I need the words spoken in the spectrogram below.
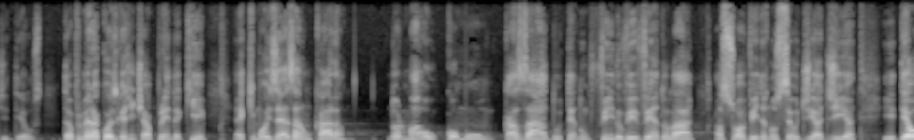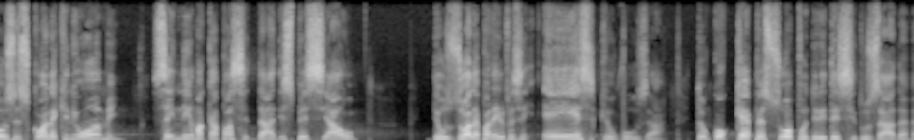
de Deus. Então a primeira coisa que a gente aprende aqui é que Moisés era um cara normal, comum, casado, tendo um filho, vivendo lá a sua vida no seu dia a dia, e Deus escolhe aquele homem sem nenhuma capacidade especial. Deus olha para ele e fala assim: é esse que eu vou usar. Então qualquer pessoa poderia ter sido usada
